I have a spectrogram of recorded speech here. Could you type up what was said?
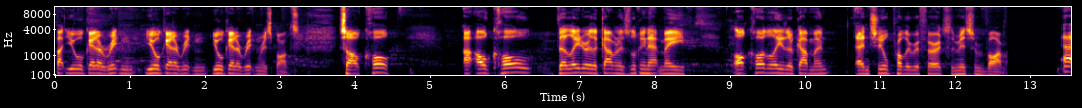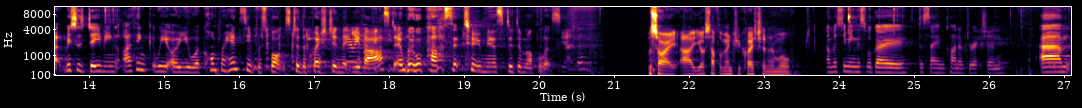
but you will get a written, you'll get a written, you'll get a written response. So I'll call, uh, I'll call the leader of the government who's looking at me. I'll call the leader of the government, and she'll probably refer it to the Minister of Environment. Uh, Mrs Deeming, I think we owe you a comprehensive response to the question that you've asked, and we will pass it to Minister Dimopoulos. Yeah. Sorry, uh, your supplementary question, and we'll I'm assuming this will go the same kind of direction. Um,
